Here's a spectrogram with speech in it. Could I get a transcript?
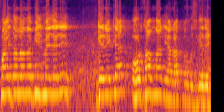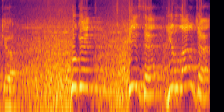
faydalanabilmeleri gereken ortamlar yaratmamız gerekiyor. Bugün biz de yıllarca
